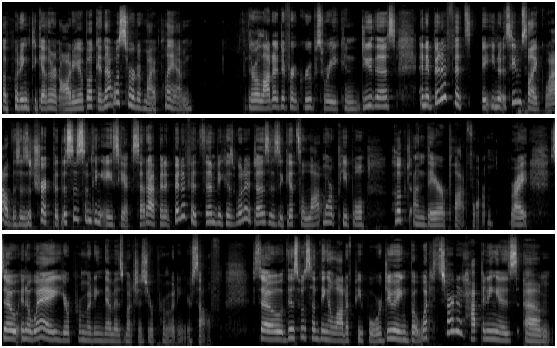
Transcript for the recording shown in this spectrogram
of putting together an audiobook and that was sort of my plan. There are a lot of different groups where you can do this, and it benefits, you know, it seems like, wow, this is a trick, but this is something ACX set up, and it benefits them because what it does is it gets a lot more people hooked on their platform, right? So, in a way, you're promoting them as much as you're promoting yourself. So, this was something a lot of people were doing, but what started happening is, um,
